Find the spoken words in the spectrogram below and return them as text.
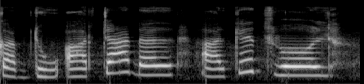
subscribe to our channel, our kids world.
